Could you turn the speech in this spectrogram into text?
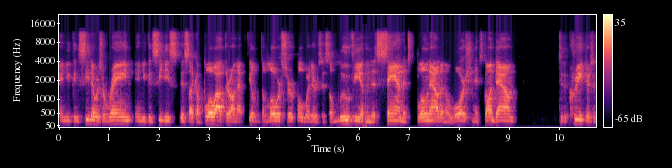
and you can see there was a rain and you can see these this like a blowout there on that field the lower circle where there's this alluvium this sand that's blown out in a wash and it's gone down to the creek. There's a,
